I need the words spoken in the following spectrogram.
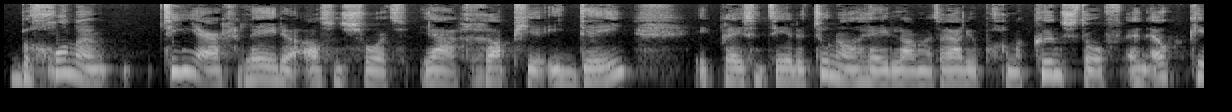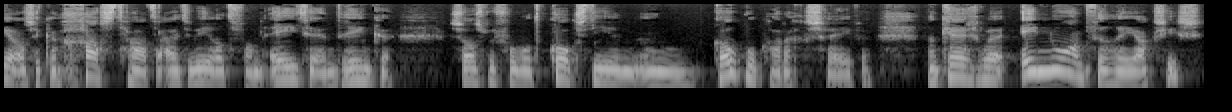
begonnen tien jaar geleden als een soort ja, grapje idee. Ik presenteerde toen al heel lang het radioprogramma Kunststof. En elke keer als ik een gast had uit de wereld van eten en drinken, zoals bijvoorbeeld koks die een, een kookboek hadden geschreven, dan kregen we enorm veel reacties.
